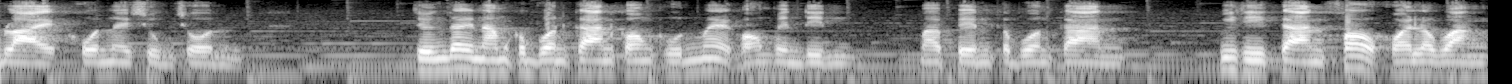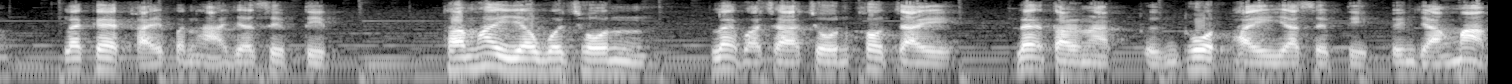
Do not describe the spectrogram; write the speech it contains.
ำลายคนในชุมชน จึงได้นำกระบวนการกองทุนแม่ของแผ่นดิน มาเป็นกระบวนการวิธีการเฝ้าคอยระวัง และแก้ไขปัญหายาเสพติดทำให้เยาวชนและประชาชนเข้าใจ และตระหนักถึงโทษภัยยาเสพติดเป็นอย่างมาก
